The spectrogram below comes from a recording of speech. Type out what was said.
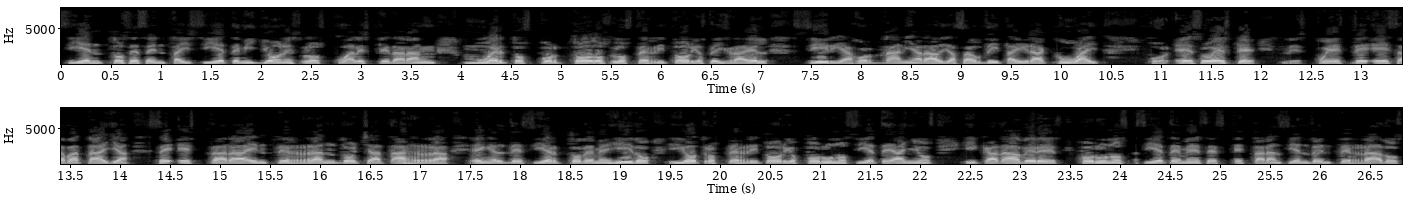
167 millones, los cuales quedarán muertos por todos los territorios de Israel, Siria, Jordania, Arabia Saudita, Irak, Kuwait. Por eso es que después de esa batalla se estará enterrando chatarra en el desierto de Mejido y otros territorios por unos siete años y cadáveres por unos siete meses estarán siendo enterrados.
